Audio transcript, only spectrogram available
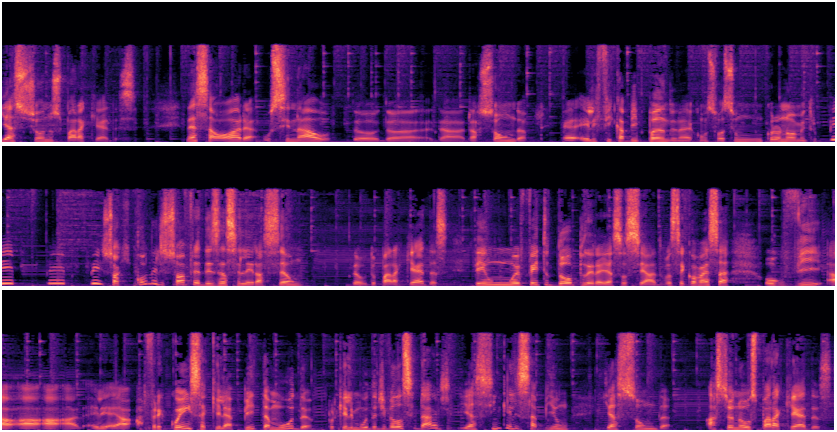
e aciona os paraquedas. Nessa hora, o sinal do, do, da, da sonda é, ele fica bipando, né? Como se fosse um cronômetro. Pip, pip, pip. Só que quando ele sofre a desaceleração do, do, paraquedas, tem um efeito Doppler aí associado. Você começa a ouvir a, a, a, a, frequência que ele apita muda, porque ele muda de velocidade. E é assim que eles sabiam que a sonda acionou os paraquedas.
